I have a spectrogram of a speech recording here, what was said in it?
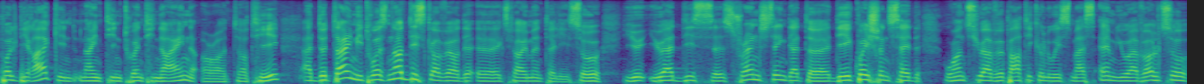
Paul Dirac in 1929 or 30. At the time, it was not discovered uh, experimentally. So you, you had this uh, strange thing that uh, the equation said once you have a particle with mass m, you have also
